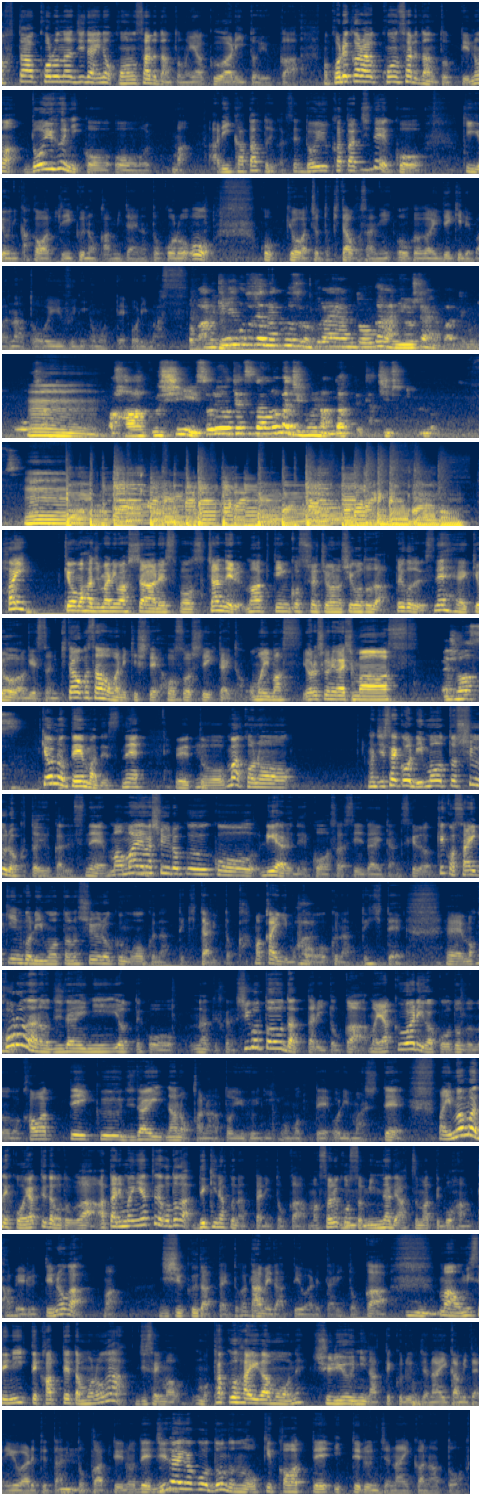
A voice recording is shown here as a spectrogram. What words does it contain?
アフターコロナ時代のコンサルタントの役割というか、これからコンサルタントっていうのは、どういうふうにこう、まあ、あり方というかですね、どういう形でこう、企業に関わっていくのかみたいなところをこう今日はちょっと北岡さんにお伺いできればなというふうに思っております。あの経営事じゃなくそのクライアントが何をしたいのかっていうことを、把握しそれを手伝うのが自分なんだって立ち位置を取るわけです、はい今日も始まりました。レスポンスチャンネル、マーケティングコス社長の仕事だ。ということですね、え今日はゲストに北岡さんをお招きして放送していきたいと思います。よろしくお願いします。お願いします。今日のテーマですね。えっ、ー、と、まあ、この、実際こうリモート収録というかですね、まあ、前は収録こうリアルでこうさせていただいたんですけど結構最近こうリモートの収録も多くなってきたりとか、まあ、会議もこう多くなってきて、えー、まあコロナの時代によってこうなんですかね仕事だったりとか、まあ、役割がこうどんどんどんどん変わっていく時代なのかなというふうに思っておりまして、まあ、今までこうやってたことが当たり前にやってたことができなくなったりとか、まあ、それこそみんなで集まってご飯食べるっていうのが、まあ自粛だったりとかダメだって言われたりとか、うん、まあお店に行って買ってたものが実際今もう宅配がもうね主流になってくるんじゃないかみたいに言われてたりとかっていうので、時代がこうどんどんどんどん大きく変わっていってるんじゃないかなと、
